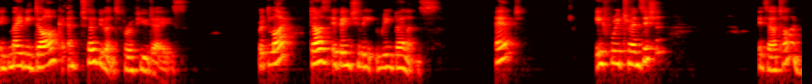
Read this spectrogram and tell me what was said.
It may be dark and turbulent for a few days, but life does eventually rebalance. And if we transition, it's our time.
